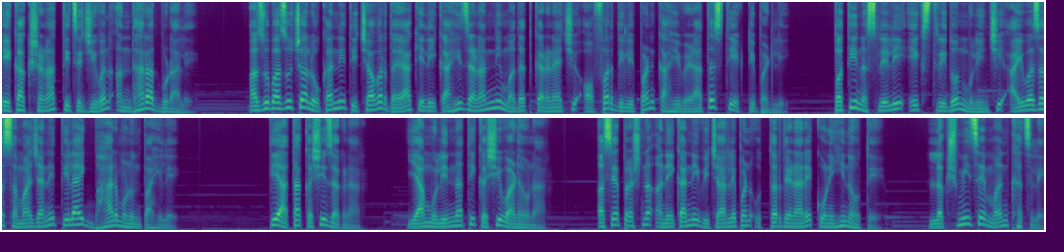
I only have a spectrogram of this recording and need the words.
एका क्षणात तिचे जीवन अंधारात बुडाले. आजूबाजूच्या लोकांनी तिच्यावर दया केली काही जणांनी मदत करण्याची ऑफर दिली पण काही वेळातच ती एकटी पडली. पती नसलेली एक स्त्री दोन मुलींची आईवजा समाजाने तिला एक भार म्हणून पाहिले. ती आता कशी जगणार? या मुलींना ती कशी वाढवणार? असे प्रश्न अनेकांनी विचारले पण उत्तर देणारे कोणीही नव्हते. लक्ष्मीचे मन खचले.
